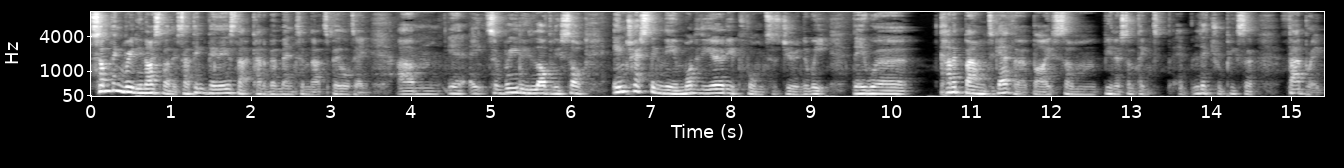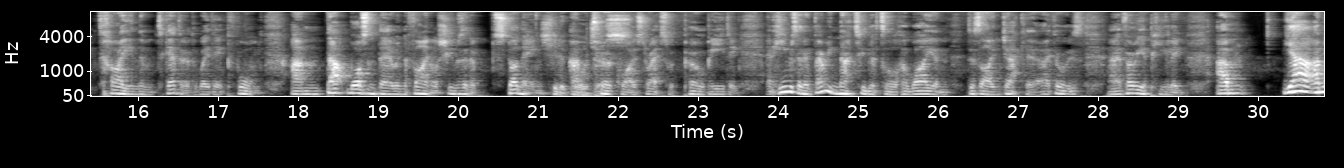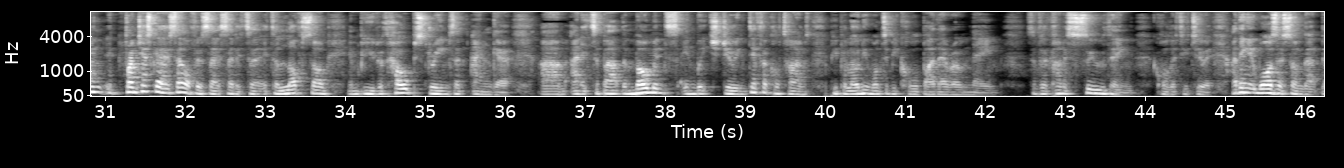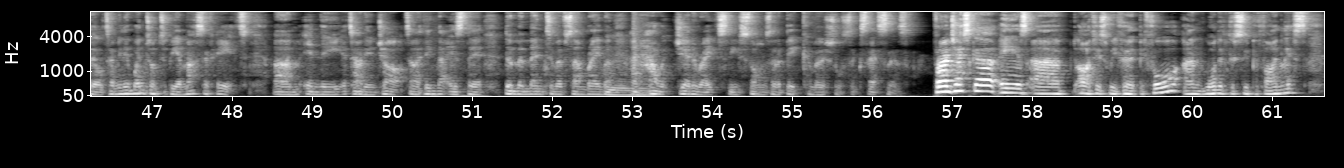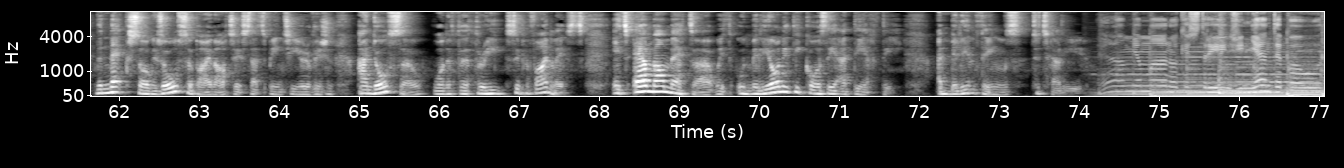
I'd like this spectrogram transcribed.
something really nice about this. I think there is that kind of momentum that's building. Um, yeah, it's a really lovely song. Interestingly, in one of the earlier performances during the week, they were kind of bound together by some, you know, something, a literal piece of fabric tying them together the way they performed. Um, that wasn't there in the final. She was in a stunning She looked um, gorgeous. turquoise dress with pearl beading, and he was in a very natty little Hawaiian design jacket. I thought it was uh, very appealing. Um, yeah, I mean, Francesca herself has said it's a it's a love song imbued with hopes, dreams, and anger, um, and it's about the moments in which, during difficult times, people only want to be called by their own name. So the kind of soothing quality to it. I think it was a song that built. I mean, it went on to be a massive hit um, in the Italian charts, and I think that is the the momentum of San Remo and how it generates these songs that are big commercial successes. Francesca is an artist we've heard before and one of the super finalists. The next song is also by an artist that's been to Eurovision and also one of the three super finalists. It's Ermal Meta with Un milione di cose a dirti, a million things to tell you. È la mia mano che stringi, niente paura.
